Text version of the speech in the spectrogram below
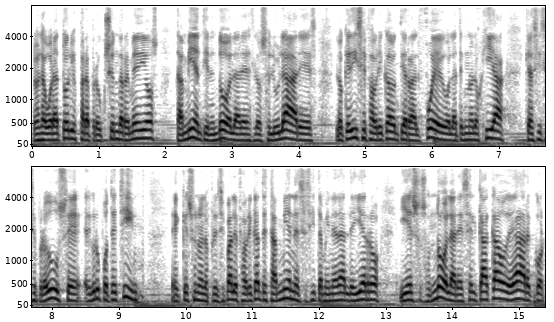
los laboratorios para producción de remedios también tienen dólares, los celulares, lo que dice fabricado en Tierra del Fuego, la tecnología que así se produce. El grupo Techint, eh, que es uno de los principales fabricantes, también necesita mineral de hierro y esos son dólares. El cacao de Arcor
